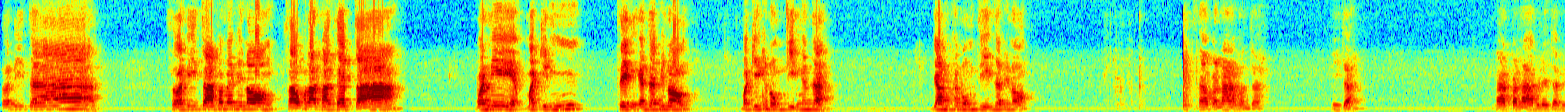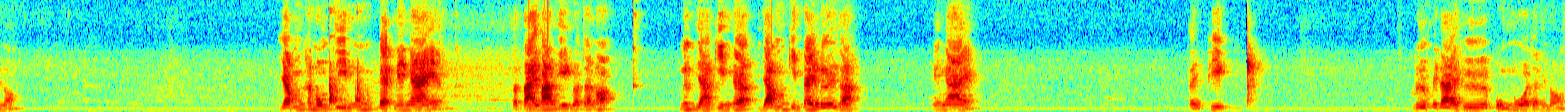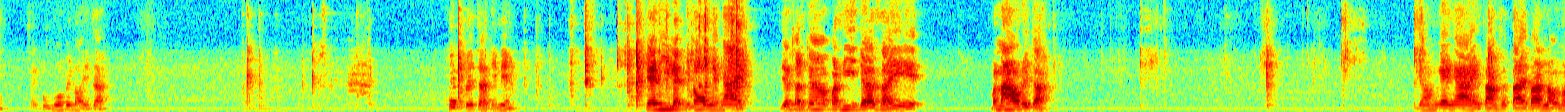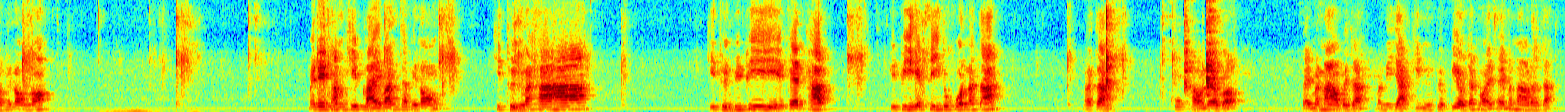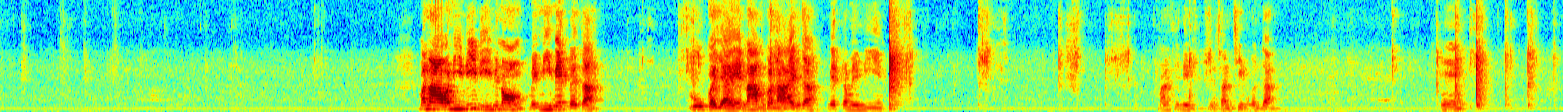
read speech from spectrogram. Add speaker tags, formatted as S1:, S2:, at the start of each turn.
S1: สวัสดีจ้า สวัสดีจ้าพ่อแม่พี่น้อง สาวขลาดพาแซบจ้า วันนี้มากินเส้นกันจ้าพี่น้อง มากินขนมจีนกันจ้ะยำขนมจีนจ้าพี่น้องซาวปลาร่าก่อนจ้ะนี่จ้ะราดปลาร่าไปเลยจ้าพี่น้องยำขนมจีนแบบง่ายๆอะสไตล์บ้านเองเนาะจ้ะเนาะ นึกอยากกินก็ยำกินได้เลยจ้ะง่ายๆใส่พริก ลืมไม่ได้คือผงนัวจ้ะพี่น้อง ใส่ผงนัวไปหน่อยจ้ะคลุกเลยจ้ะทีนี้แค่นี้แหละพี่น้องง่ายๆเดี๋ยวฉันจะวันนี้จะใส่มะนาวเลยจ้ะ ยำง่าย ๆ ตามสไตล์บ้านเราเนาะพี่น้องเนาะไม่ได้ทำคลิปหลายวันจ้ะพี่น้อง คิดถึงนะคะ คิดถึงพี่ๆแฟนคลับ พี่ๆเอฟซีทุกคนนะจ๊ะมาจ้ะคลุกเขาแล้วก็ ใส่มะนาวไปจ้ะวันนี้อยากกินเปรี้ยวๆจักหน่อยใส่มะนาวแล้วจ้ะมะนาวอันนี้ดีดีๆพี่น้อง ไม่มีเม็ดเลยจ้ะ ลูกก็ใหญ่น้ำก็หลายจ้ะเม็ดก็ไม่มี มาที่นี่เดี๋ยวฉันชิมกันจ้ะอืม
